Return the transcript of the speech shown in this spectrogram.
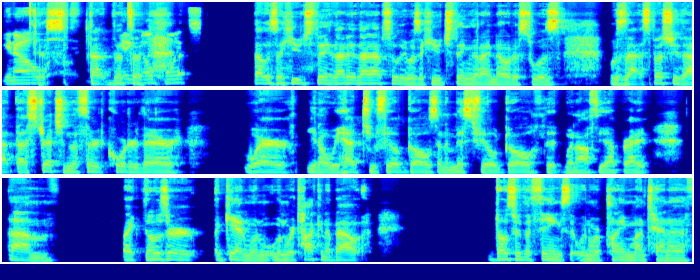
You know, yes. that, that's a, no points. That was a huge thing. That that absolutely was a huge thing that I noticed was was that especially that that stretch in the third quarter there where you know we had two field goals and a missed field goal that went off the upright. Um, like those are again when when we're talking about those are the things that when we're playing Montana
